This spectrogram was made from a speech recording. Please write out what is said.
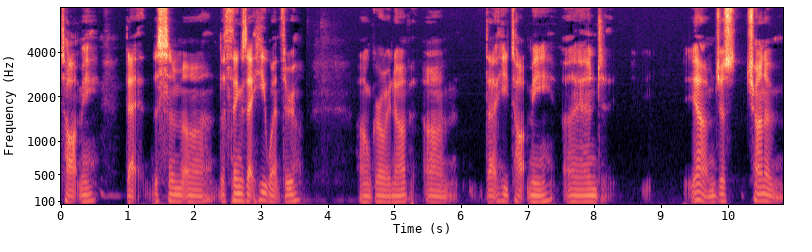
taught me. Mm-hmm. That the some uh, the things that he went through um, growing up um, that he taught me, and yeah, I'm just trying to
